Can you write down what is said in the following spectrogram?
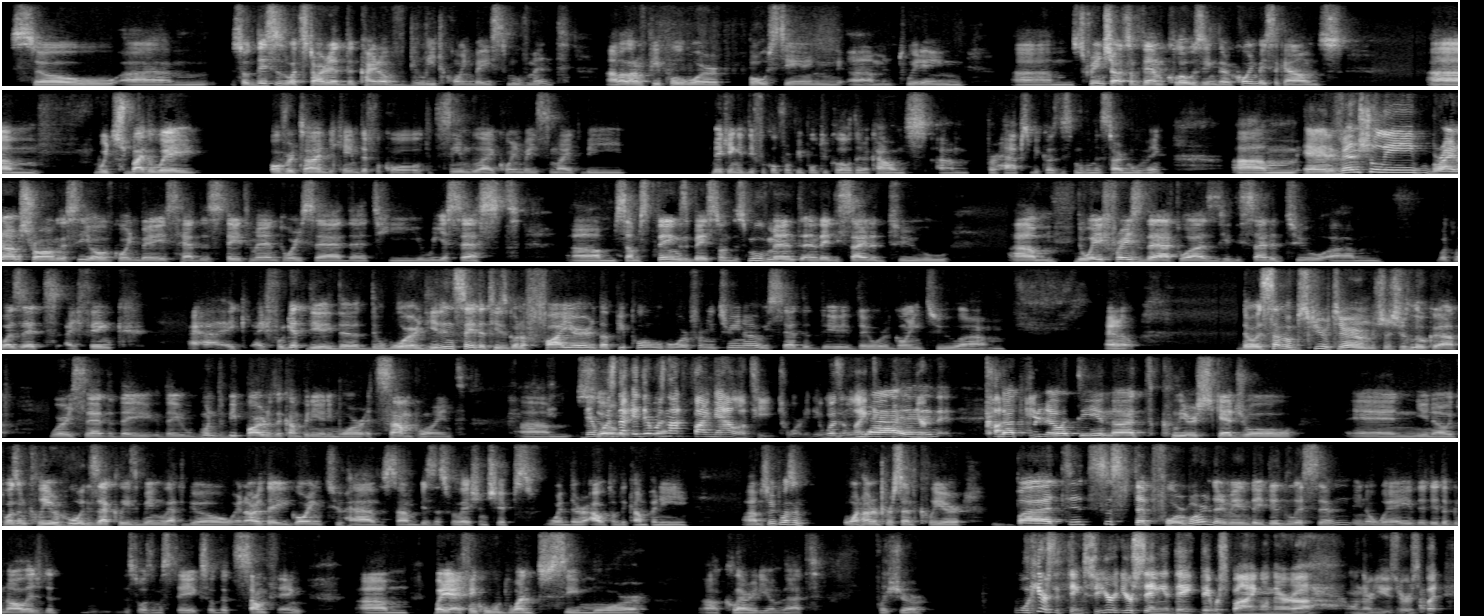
so um, so this is what started the kind of delete coinbase movement. Um, a lot of people were posting um, and tweeting um, screenshots of them closing their coinbase accounts um, which by the way over time became difficult, it seemed like Coinbase might be making it difficult for people to close their accounts, um, perhaps because this movement started moving. Um, and eventually, Brian Armstrong, the CEO of Coinbase, had this statement where he said that he reassessed um, some things based on this movement, and they decided to. Um, the way he phrased that was he decided to. Um, what was it? I think I, I, forget the, the, the word. He didn't say that he's going to fire the people who were from Neutrino. He said that they, they were going to, um, I don't know. There was some obscure term which I should look up where he said that they, they wouldn't be part of the company anymore at some point. Um, there so, was not, there yeah. was not finality toward it. It wasn't like yeah, not finality and not clear schedule and you know it wasn't clear who exactly is being let go and are they going to have some business relationships when they're out of the company? Um, so it wasn't 100% clear but it's a step forward. I mean they did listen in a way. They did acknowledge that this was a mistake so that's something. Um, but yeah i think we would want to see more uh, clarity on that for sure well, here's the thing. So you're you're saying they they were spying on their uh, on their users, but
